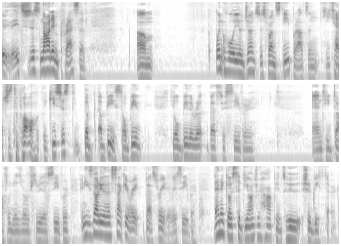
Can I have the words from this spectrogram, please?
it's just not impressive. Um, when Julio Jones just runs deep routes and he catches the ball, like he's just the, a beast. He'll be, he'll be the re- best receiver, and he definitely deserves to be a receiver. And he's not even the second rate best rated receiver. Then it goes to DeAndre Hopkins, who should be third.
